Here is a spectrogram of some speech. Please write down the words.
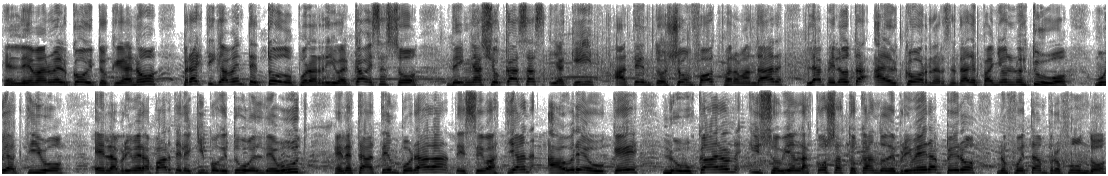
el de Emanuel Coito que ganó prácticamente todo por arriba. El cabezazo de Ignacio Casas y aquí atento John Faust para mandar la pelota al córner. Central Español no estuvo muy activo en la primera parte. El equipo que tuvo el debut en esta temporada de Sebastián Abreu, que lo buscaron, hizo bien las cosas tocando de primera, pero no fue tan profundo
